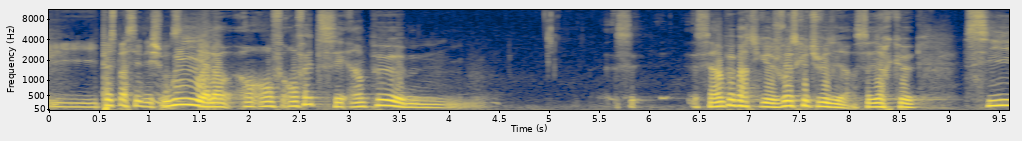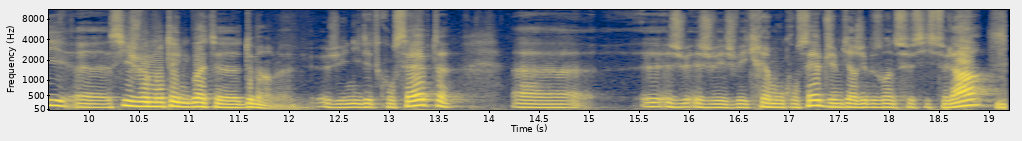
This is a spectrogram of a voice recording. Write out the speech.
il peut se passer des choses. Oui, alors en, en fait, c'est un peu, c'est un peu particulier. Je vois ce que tu veux dire. C'est-à-dire que si, euh, si je veux monter une boîte demain, j'ai une idée de concept. Euh, euh, je, vais, je, vais, écrire mon concept, je vais me dire j'ai besoin de ceci, cela. Mhm.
